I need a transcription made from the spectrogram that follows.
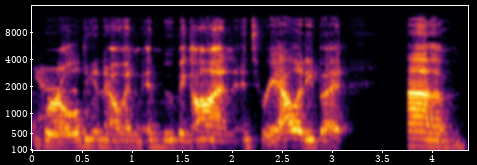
yeah. world, you know, and, and moving on into reality. But um,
